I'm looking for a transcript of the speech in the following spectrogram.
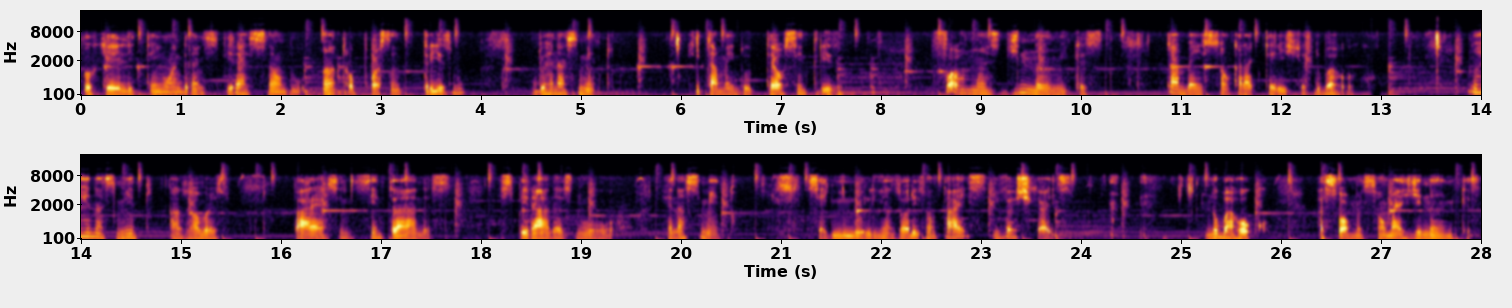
porque ele tem uma grande inspiração do antropocentrismo do renascimento e também do teocentrismo. Formas dinâmicas também são características do barroco. No Renascimento, as obras parecem centradas, inspiradas no Renascimento, seguindo linhas horizontais e verticais. No Barroco, as formas são mais dinâmicas,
